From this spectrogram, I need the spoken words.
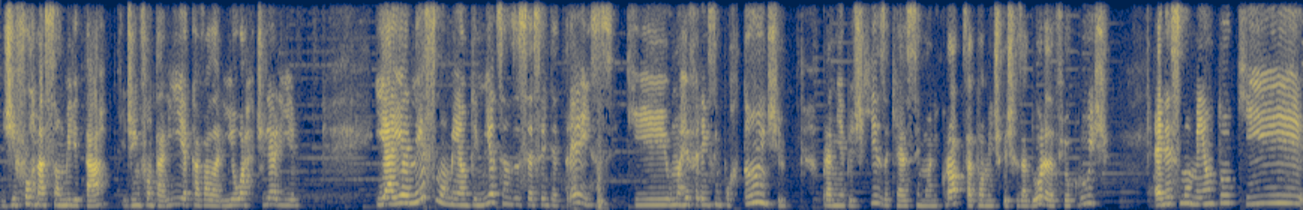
de formação militar, de infantaria, cavalaria ou artilharia. E aí é nesse momento, em 1863, que uma referência importante para minha pesquisa, que é a Simone Kropf, atualmente pesquisadora da Fiocruz, é nesse momento que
